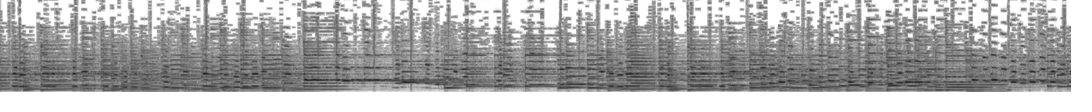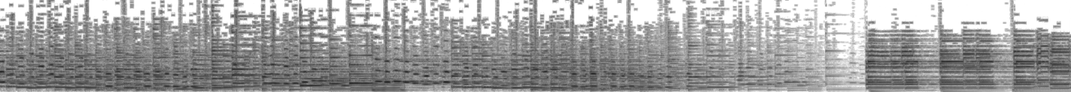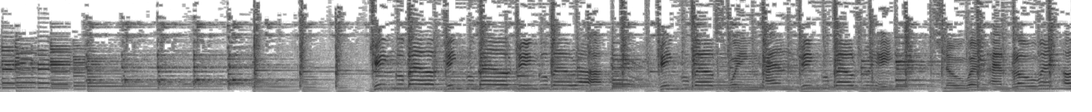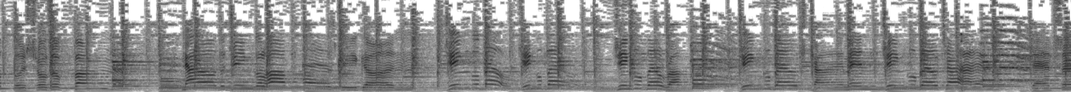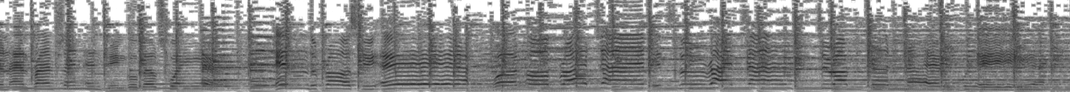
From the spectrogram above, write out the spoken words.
The frosty air. What a bright time. It's the right time to rock the night away.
